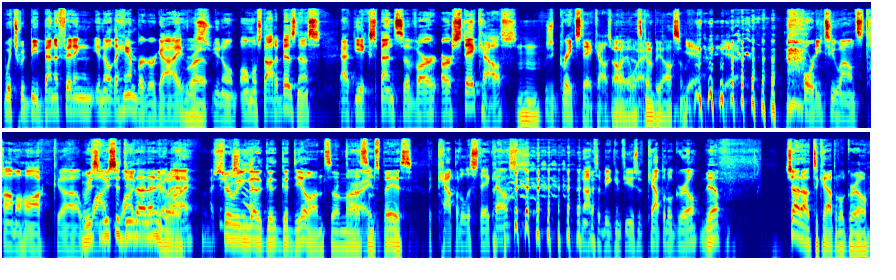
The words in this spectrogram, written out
which would be benefiting, you know, the hamburger guy who's, Right. you know, almost out of business at the expense of our, our steakhouse, which is a great steakhouse, by Oh the way. it's going to be awesome. yeah, yeah. 42 ounce tomahawk. Uh, We, wa- we should do that anyway. I'm sure we, can get a good good deal on some uh, right. some space. The Capitalist Steakhouse, not to be confused with Capital Grille. Yep. Shout out to Capital Grille.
